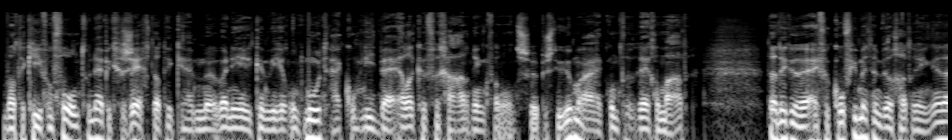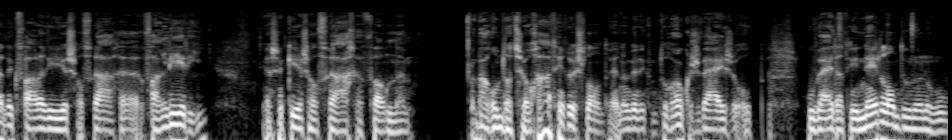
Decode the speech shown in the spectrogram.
wat ik hiervan vond. Toen heb ik gezegd dat ik hem, wanneer ik hem weer ontmoet... hij komt niet bij elke vergadering van ons bestuur... maar hij komt regelmatig... dat ik even koffie met hem wil gaan drinken. En dat ik Valerie zal vragen, Valerie... eens een keer zal vragen van waarom dat zo gaat in Rusland. En dan wil ik hem toch ook eens wijzen op hoe wij dat in Nederland doen... en hoe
